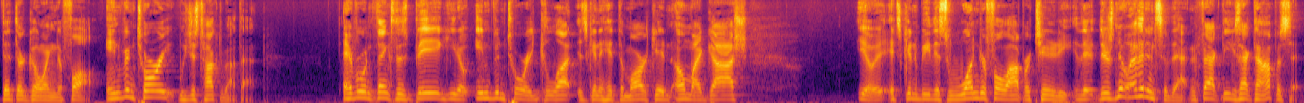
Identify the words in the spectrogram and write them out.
that they're going to fall. Inventory, we just talked about that. Everyone thinks this big, you know, inventory glut is going to hit the market. Oh my gosh, you know, it's going to be this wonderful opportunity. there's no evidence of that. In fact, the exact opposite.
